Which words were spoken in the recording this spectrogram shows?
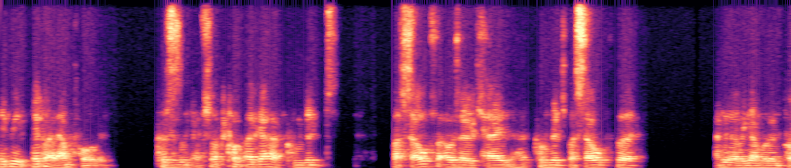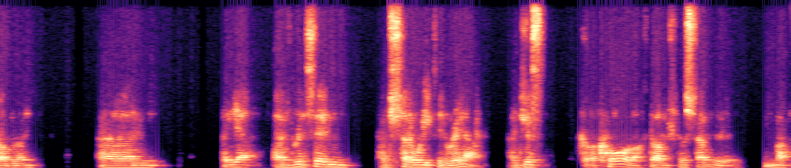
Maybe, maybe I am poorly. Because again, I've convinced myself that I was okay. I convinced myself that I didn't have a gambling problem. Um, but yeah, everything, I just had a week in rehab. I just got a call off Derbyshire Constabulary. My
